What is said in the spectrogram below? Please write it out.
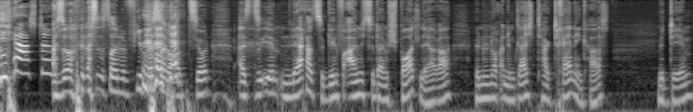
ja, stimmt. Also, das ist so eine viel bessere Option, als zu irgendeinem Lehrer zu gehen, vor allem nicht zu deinem Sportlehrer, wenn du noch an dem gleichen Tag Training hast mit dem.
